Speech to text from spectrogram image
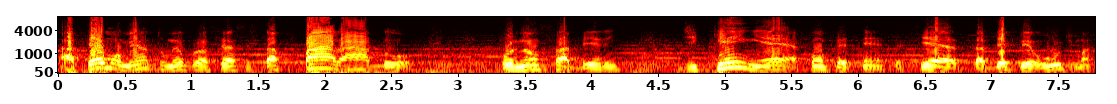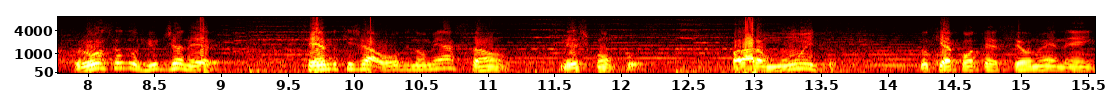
Até o momento, o meu processo está parado por não saberem de quem é a competência, se é da DPU de Mato Grosso ou do Rio de Janeiro, sendo que já houve nomeação nesse concurso. Falaram muito do que aconteceu no Enem,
